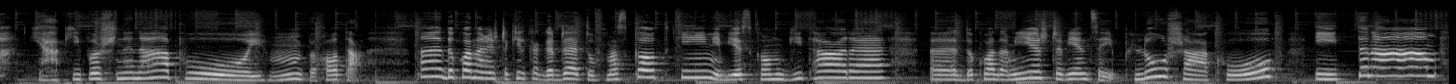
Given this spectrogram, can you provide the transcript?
Jaki pyszny napój! Mmm. E, dokładam jeszcze kilka gadżetów, maskotki, niebieską gitarę. E, dokładam jeszcze więcej pluszaków. I tadam!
